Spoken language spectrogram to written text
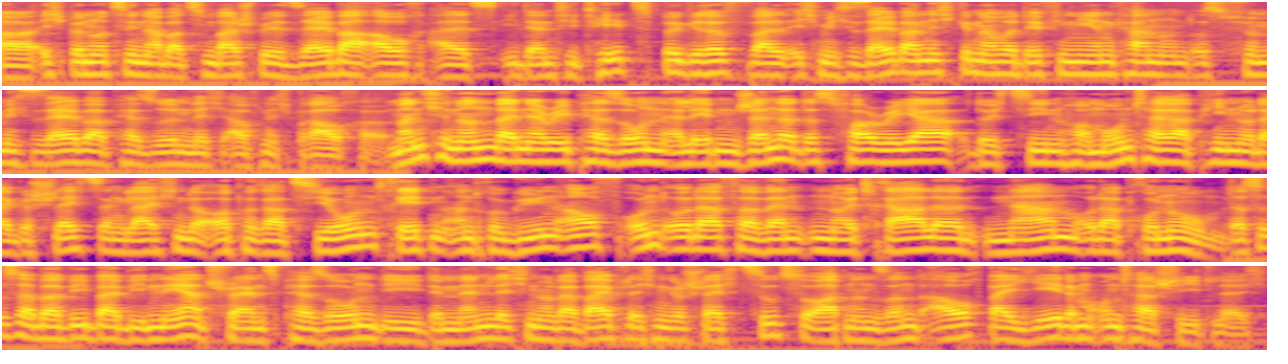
Äh, ich benutze ihn aber zum Beispiel selber auch als Identitätsbegriff, weil ich mich selber nicht genauer definieren kann und es für mich selber persönlich auch nicht brauche. Manche non-binary Personen erleben Gender Dysphoria, durchziehen Hormontherapien oder geschlechtsangleichende Operationen, treten androgyn auf und oder verwenden neutrale Namen oder Pronomen. Das ist aber wie bei binär-Trans-Personen, die dem männlichen oder weiblichen Geschlecht zuzuordnen sind, auch bei jedem unterschiedlich.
